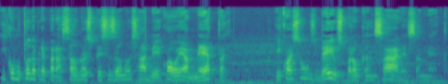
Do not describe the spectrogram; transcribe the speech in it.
E como toda preparação, nós precisamos saber qual é a meta e quais são os meios para alcançar essa meta.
